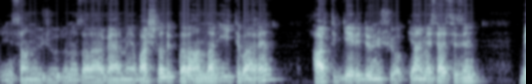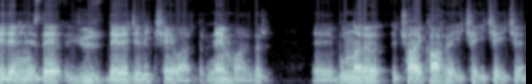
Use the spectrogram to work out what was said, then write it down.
insan vücuduna zarar vermeye başladıkları andan itibaren artık geri dönüşü yok. Yani mesela sizin bedeninizde 100 derecelik şey vardır, nem vardır. E, bunları çay kahve içe içe içe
